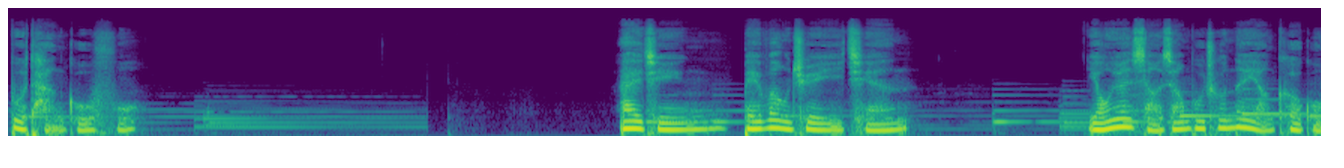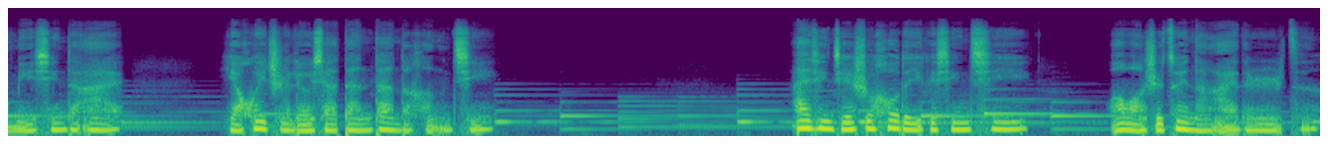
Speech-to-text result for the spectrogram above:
不谈辜负，爱情被忘却以前，永远想象不出那样刻骨铭心的爱，也会只留下淡淡的痕迹。爱情结束后的一个星期，往往是最难挨的日子。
